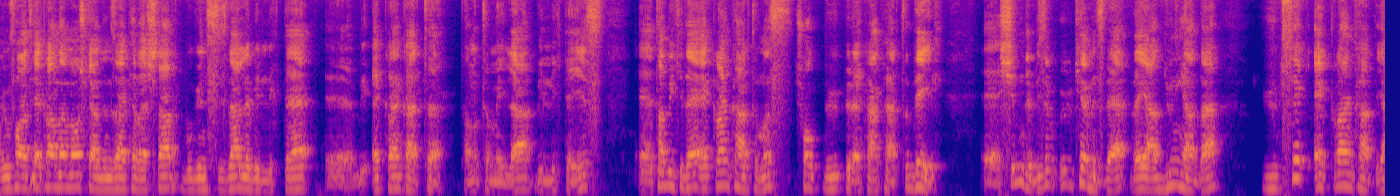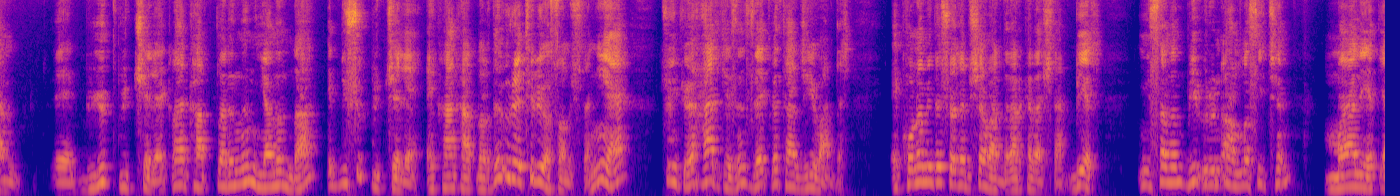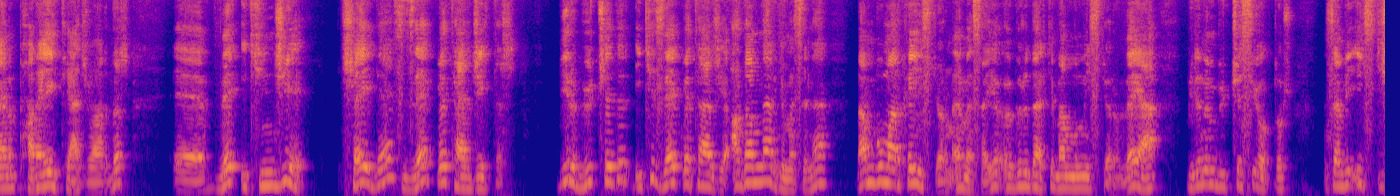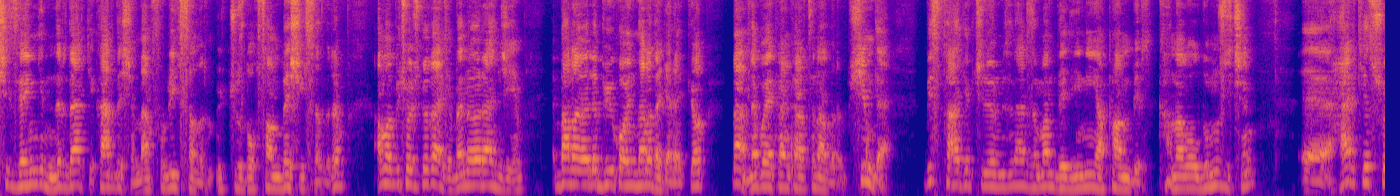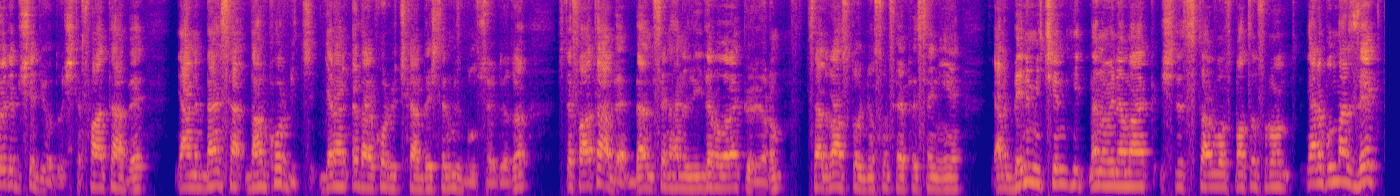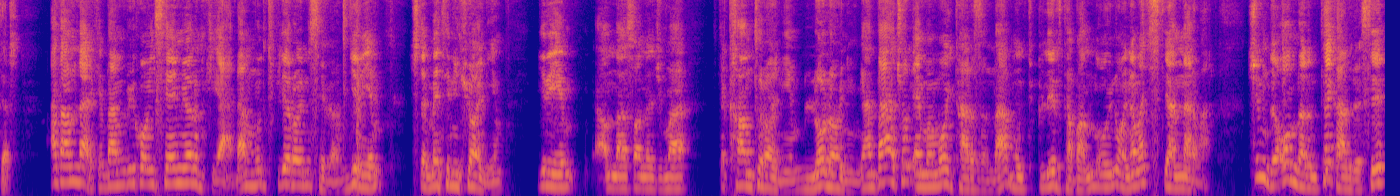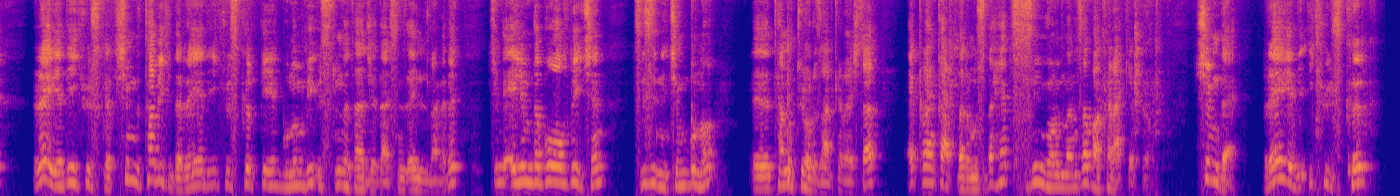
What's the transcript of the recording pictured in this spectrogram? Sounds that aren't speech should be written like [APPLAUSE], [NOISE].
Oyun Fatih ekranlarına hoş geldiniz arkadaşlar. Bugün sizlerle birlikte e, bir ekran kartı tanıtımıyla birlikteyiz. E, tabii ki de ekran kartımız çok büyük bir ekran kartı değil. E, şimdi bizim ülkemizde veya dünyada yüksek ekran kartı yani e, büyük bütçeli ekran kartlarının yanında e, düşük bütçeli ekran kartları da üretiliyor sonuçta. Niye? Çünkü herkesin zevk ve tercihi vardır. Ekonomide şöyle bir şey vardır arkadaşlar. Bir, insanın bir ürünü alması için maliyet yani paraya ihtiyacı vardır. Ee, ve ikinci şey de zevk ve tercihtir. Bir bütçedir, iki zevk ve tercih. Adam der ki mesela ben bu markayı istiyorum MSI'yi, öbürü der ki ben bunu istiyorum. Veya birinin bütçesi yoktur. Mesela bir X kişi zengindir der ki kardeşim ben Full X alırım, 395X alırım. Ama bir çocuk der ki ben öğrenciyim, bana öyle büyük oyunlara da gerek yok. Ben de bu ekran kartını alırım. Şimdi biz takipçilerimizin her zaman dediğini yapan bir kanal olduğumuz için e, herkes şöyle bir şey diyordu işte Fatih abi yani ben Dark Orbit, genellikle Dark Orbit kardeşlerimiz bunu söylüyordu. İşte Fatih abi ben seni hani lider olarak görüyorum. Sen Rust oynuyorsun, FPS niye? Yani benim için Hitman oynamak, işte Star Wars Battlefront yani bunlar zevktir. Adam der ki ben büyük oyun sevmiyorum ki ya ben multiplayer oyunu seviyorum. Gireyim işte Metin 2 oynayayım. Gireyim ondan sonra cuma işte Counter oynayayım, LoL oynayayım. Yani daha çok MMO tarzında multiplayer tabanlı oyun oynamak isteyenler var. Şimdi onların tek adresi R7 240. Şimdi tabii ki de R7 240 değil. Bunun bir üstünü de tercih edersiniz 50 lira verip. Şimdi elimde bu olduğu için sizin için bunu e, tanıtıyoruz arkadaşlar. Ekran kartlarımızı da hep sizin yorumlarınıza bakarak yapıyorum. Şimdi R7 240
